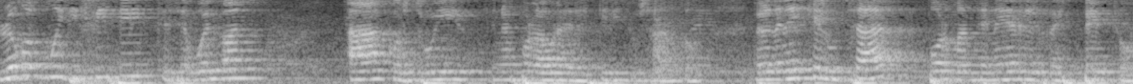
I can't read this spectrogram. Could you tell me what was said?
luego es muy difícil que se vuelvan a construir si no es por la obra del Espíritu Santo. Pero tenéis que luchar por mantener el respeto.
